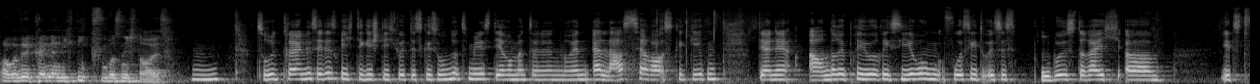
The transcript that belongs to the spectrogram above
aber wir können nicht impfen, was nicht da ist. Mhm. Zurückrein ist ja das richtige Stichwort. Das Gesundheitsministerium hat einen neuen Erlass herausgegeben, der eine andere Priorisierung vorsieht, als es Oberösterreich äh, jetzt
